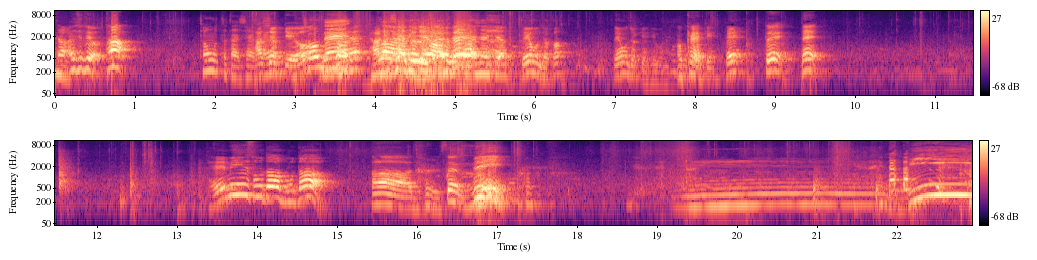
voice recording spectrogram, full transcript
자 해주세요. 다 처음부터 다시 할까요? 다시 할게요. 네. 다시 할게요. 네. 다시 할게요. 내가 먼저 할까? 내가 먼저 할게 이번에. 오케이. 대 네. 대. 데미소다보다 하나, 둘, 셋, 미. 미 데미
